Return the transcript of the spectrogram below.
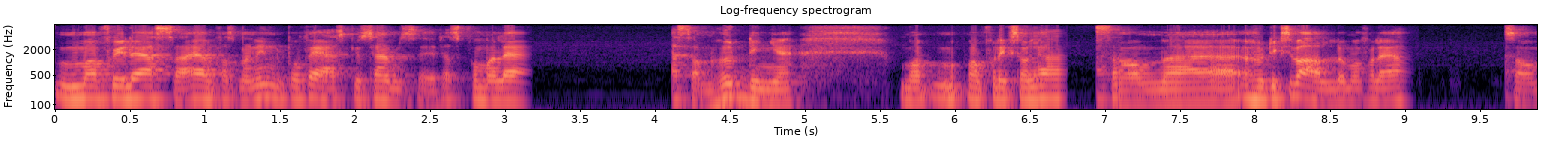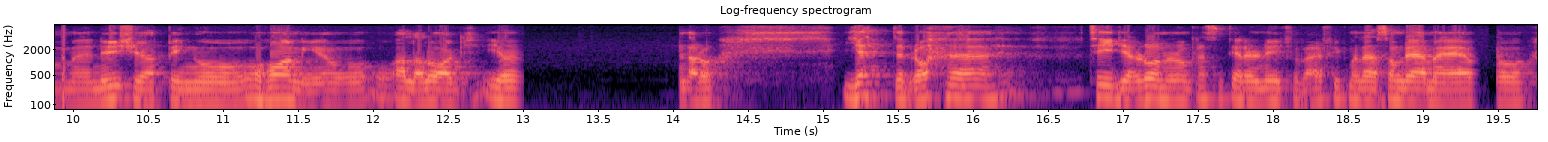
man får ju läsa, även fast man är inne på Väsbys hemsida, så får man läsa om Huddinge. Man, man får liksom läsa om uh, Hudiksvall och man får läsa om uh, Nyköping och, och Haninge och, och, alla lag i och, Jättebra. Uh, tidigare då när de presenterade nyförvärv fick man läsa om det med. Och,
